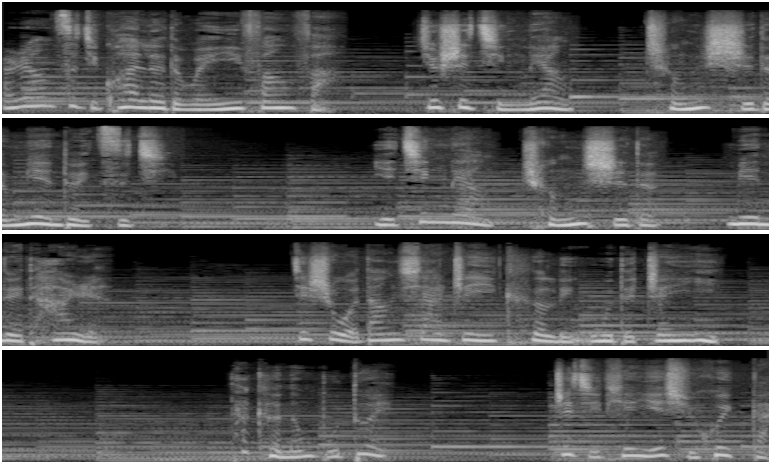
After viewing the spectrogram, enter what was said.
而让自己快乐的唯一方法，就是尽量诚实的面对自己，也尽量诚实的面对他人。这是我当下这一刻领悟的真意。他可能不对。这几天也许会改，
